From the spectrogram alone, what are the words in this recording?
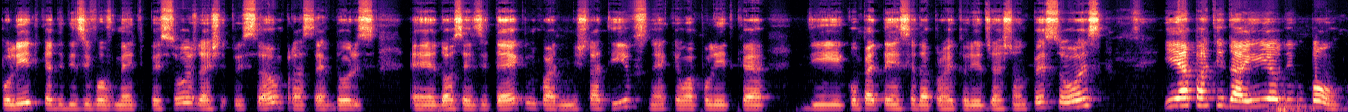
política de desenvolvimento de pessoas da instituição para servidores eh, docentes e técnicos administrativos, né, que é uma política de competência da Pró-Reitoria de Gestão de Pessoas. E a partir daí eu digo, bom,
